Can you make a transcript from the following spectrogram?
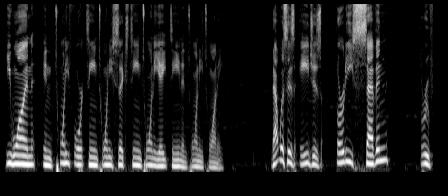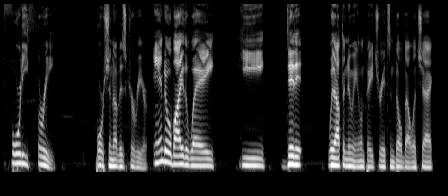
He won in 2014, 2016, 2018, and 2020. That was his ages 37 through 43 portion of his career. And oh, by the way, he did it without the New England Patriots and Bill Belichick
